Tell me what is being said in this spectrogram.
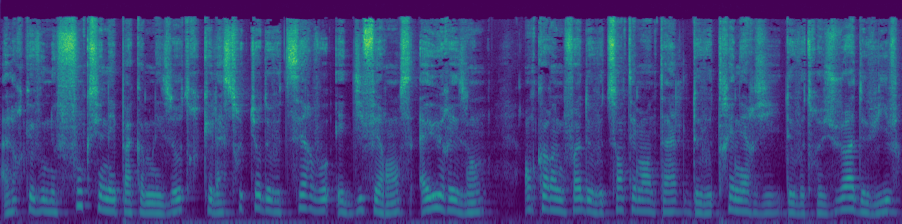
alors que vous ne fonctionnez pas comme les autres, que la structure de votre cerveau est différente, a eu raison encore une fois de votre santé mentale, de votre énergie, de votre joie de vivre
